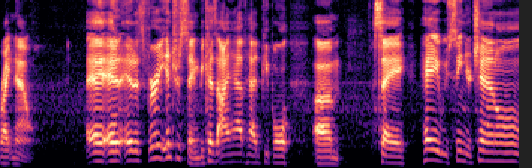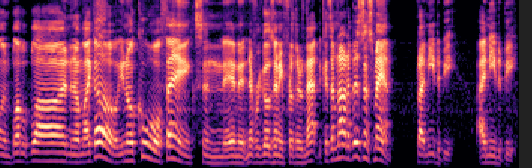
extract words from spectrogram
right now. And, and it's very interesting because I have had people um, say, hey, we've seen your channel and blah, blah, blah. And I'm like, oh, you know, cool, thanks. And, and it never goes any further than that because I'm not a businessman. But I need to be. I need to be.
